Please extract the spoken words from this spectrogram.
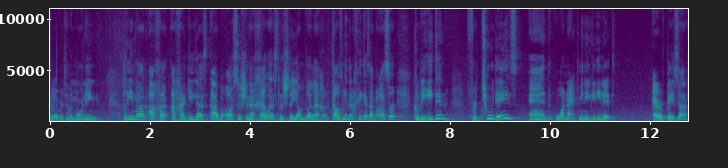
it over to the morning. It tells me that Chagigas Arba Asar could be eaten for two days and one night, meaning you can eat it Erev Pesach,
